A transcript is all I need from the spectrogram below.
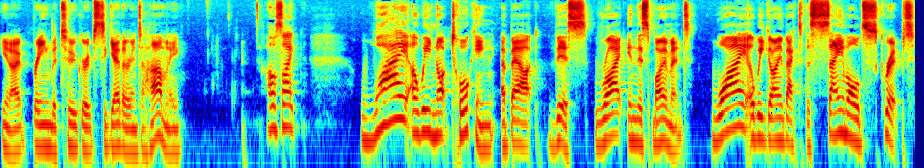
you know, bringing the two groups together into harmony. I was like, why are we not talking about this right in this moment? Why are we going back to the same old script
